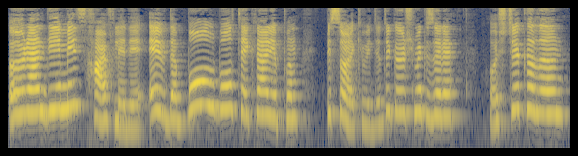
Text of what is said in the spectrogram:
Öğrendiğimiz harfleri evde bol bol tekrar yapın. Bir sonraki videoda görüşmek üzere. Hoşçakalın.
